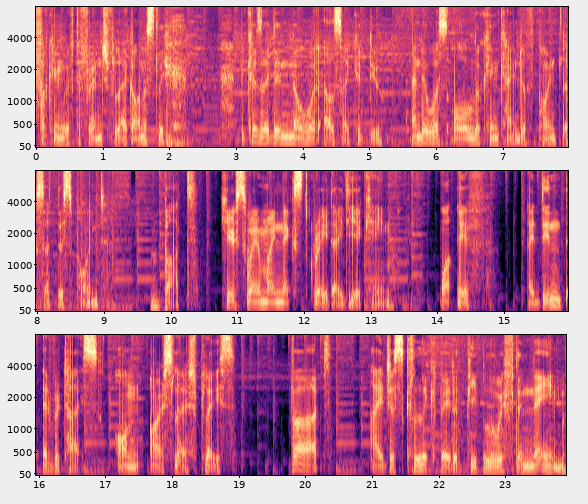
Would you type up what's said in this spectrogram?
fucking with the French flag, honestly. because I didn't know what else I could do. And it was all looking kind of pointless at this point. But here's where my next great idea came. What if I didn't advertise on r slash place, but I just clickbaited people with the name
